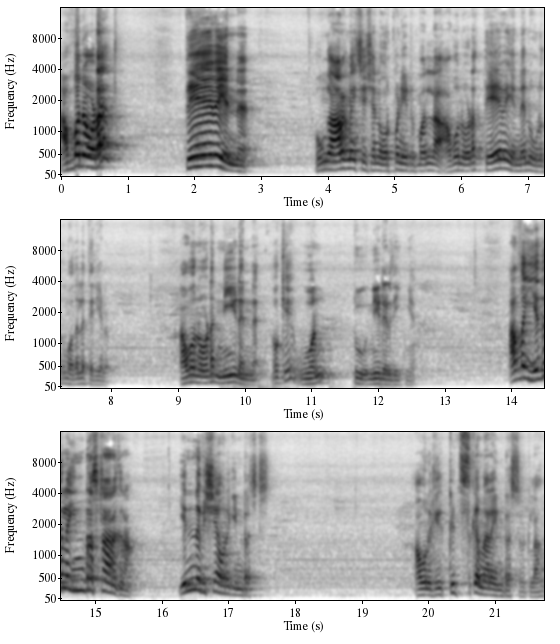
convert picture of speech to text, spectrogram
அவனோட தேவை என்ன? உங்கள் ஆர்கனைசேஷனில் ஒர்க் பண்ணிகிட்டு இருப்பான்ல அவனோட தேவை என்னன்னு உங்களுக்கு முதல்ல தெரியணும். அவனோட நீட் என்ன? ஓகே ஒன் டூ நீட் எழுதிக்கிங்க. அவன் எதில் இன்ட்ரெஸ்டாக இருக்கிறான்? என்ன விஷயம் அவனுக்கு இன்ட்ரெஸ்ட் அவனுக்கு கிட்ஸுக்கு மேலே இன்ட்ரெஸ்ட் இருக்கலாம்.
